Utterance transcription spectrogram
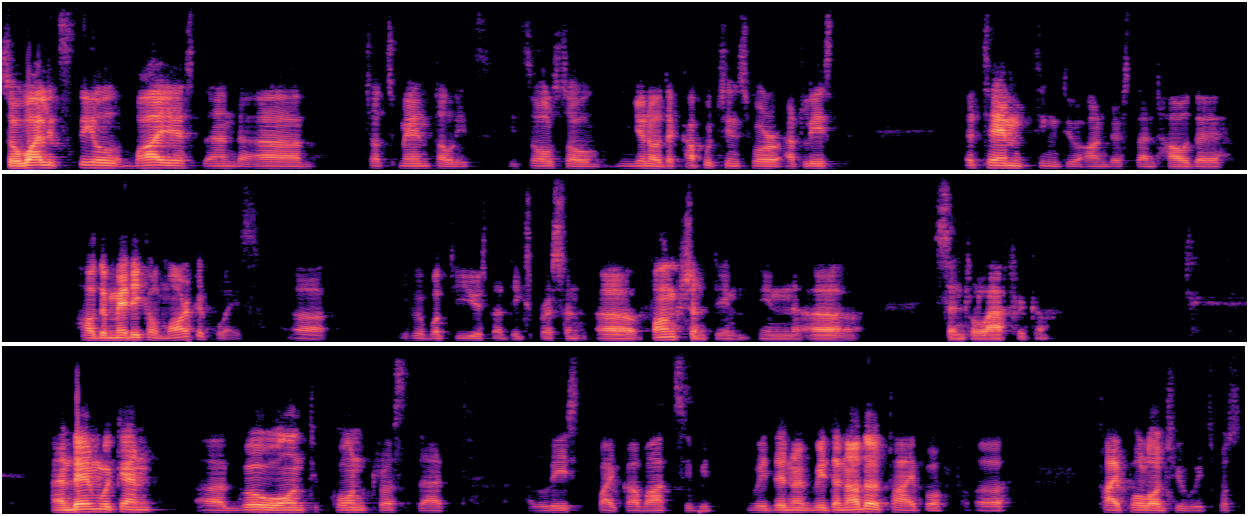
So while it's still biased and uh, judgmental, it's it's also you know the Capuchins were at least attempting to understand how the how the medical marketplace, uh, if we want to use that expression, uh, functioned in in uh, Central Africa. And then we can uh, go on to contrast that, list by Cavazzi, with with, an, with another type of uh, typology, which was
